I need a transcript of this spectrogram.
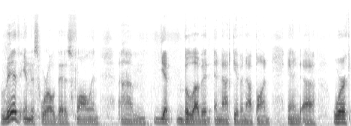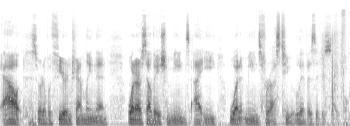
live in this world that has fallen, um, yet beloved and not given up on, and uh, work out sort of with fear and trembling, then, what our salvation means, i.e., what it means for us to live as a disciple.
